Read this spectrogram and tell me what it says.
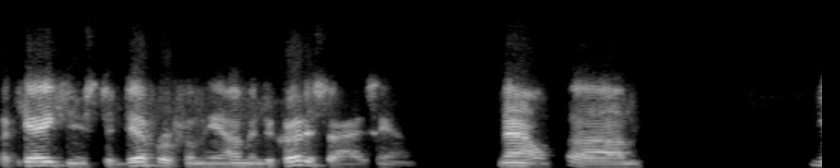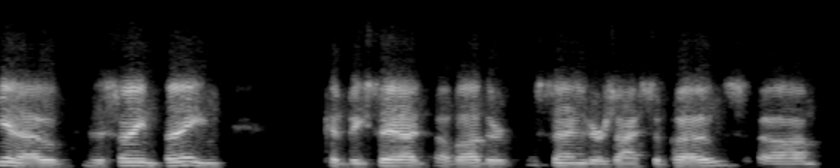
occasions to differ from him and to criticize him. Now, um, you know, the same thing could be said of other senators, I suppose. Um,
